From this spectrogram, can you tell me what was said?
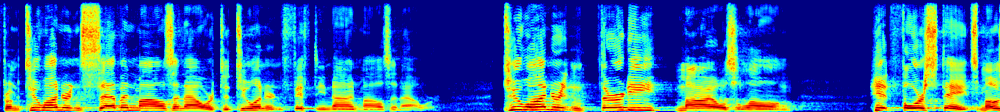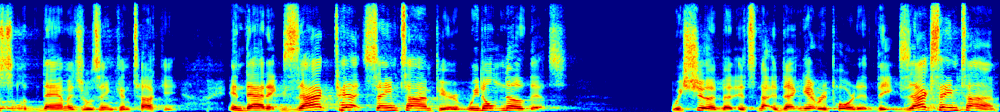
from 207 miles an hour to 259 miles an hour. 230 miles long, hit four states. Most of the damage was in Kentucky. In that exact t- same time period, we don't know this. We should, but it's not, it doesn't get reported. The exact same time,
